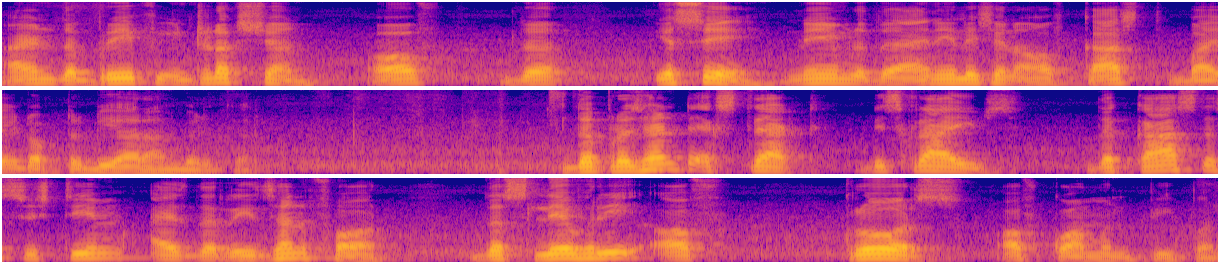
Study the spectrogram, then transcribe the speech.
and the brief introduction of the essay named The Annihilation of Caste by Dr. B. R. Ambedkar. The present extract describes the caste system as the reason for the slavery of crores of common people.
